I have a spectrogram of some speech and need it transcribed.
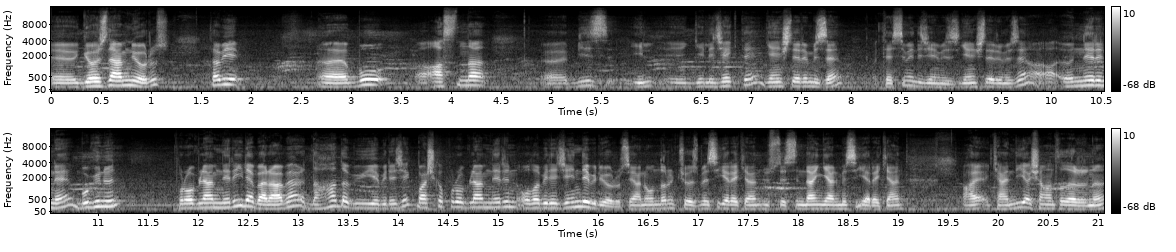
e, gözlemliyoruz. Tabii e, bu aslında e, biz il- e, gelecekte gençlerimize, teslim edeceğimiz gençlerimize önlerine bugünün problemleriyle beraber daha da büyüyebilecek başka problemlerin olabileceğini de biliyoruz. Yani onların çözmesi gereken, üstesinden gelmesi gereken, kendi yaşantılarını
